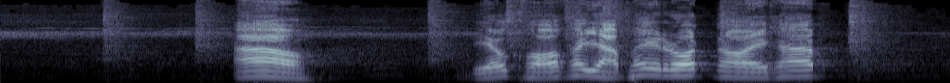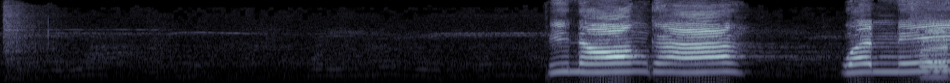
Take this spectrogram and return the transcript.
ๆอ้าวเดี๋ยวขอขยับให้รถหน่อยครับ พี่น้องคะ วันเปินี้ด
